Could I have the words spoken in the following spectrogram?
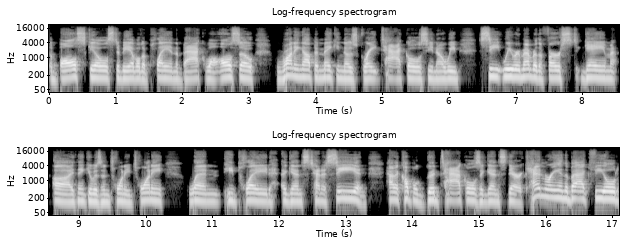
the ball skills to be able to play in the back while also running up and making those great tackles. You know, we see, we remember the first game, uh, I think it was in 2020 when he played against Tennessee and had a couple good tackles against Derrick Henry in the backfield.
